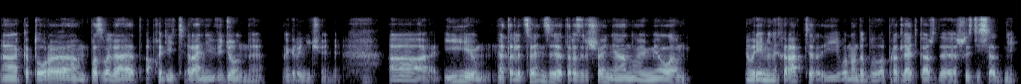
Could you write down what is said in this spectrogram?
а, которая позволяет обходить ранее введенные ограничения. А, И эта лицензия, это разрешение, оно имело временный характер, и его надо было продлять каждые 60 дней.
